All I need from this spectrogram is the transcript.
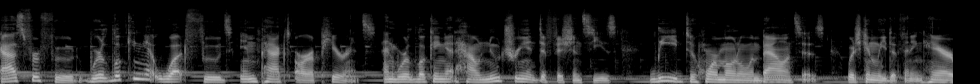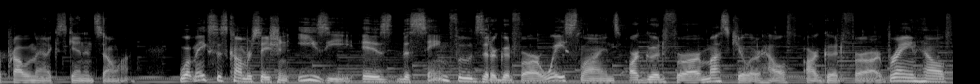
As for food, we're looking at what foods impact our appearance, and we're looking at how nutrient deficiencies lead to hormonal imbalances, which can lead to thinning hair, problematic skin, and so on. What makes this conversation easy is the same foods that are good for our waistlines are good for our muscular health, are good for our brain health,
